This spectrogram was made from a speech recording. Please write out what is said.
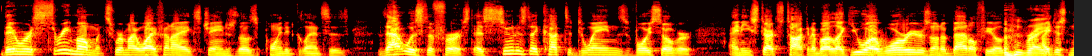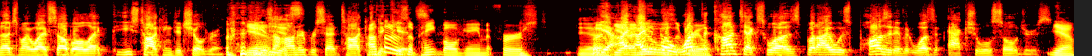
there were three moments where my wife and I exchanged those pointed glances. That was the first. As soon as they cut to Dwayne's voiceover and he starts talking about like you are warriors on a battlefield, Right. I just nudged my wife's elbow like he's talking to children. He Yeah. is Yes. hundred percent talking I to thought kids. it was a paintball game at first. Yeah. But Yeah, yeah, I, I, I didn't know what real. the context was, but I was positive it wasn't actual soldiers. Yeah.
